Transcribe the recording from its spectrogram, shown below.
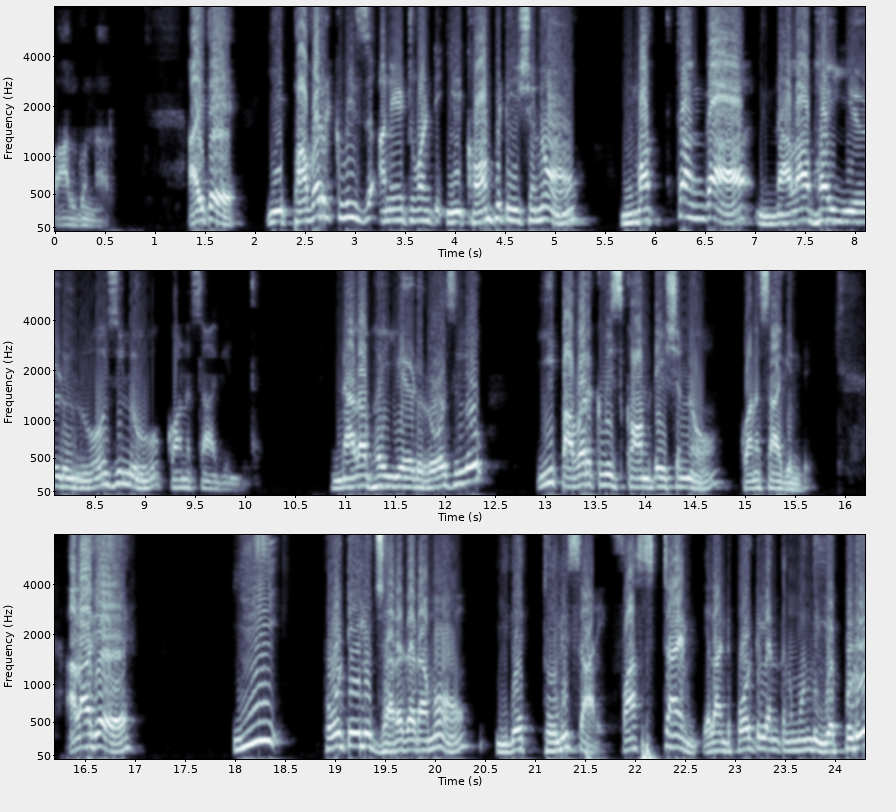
పాల్గొన్నారు. అయితే ఈ పవర్ క్విజ్ అనేటువంటి ఈ కాంపిటీషను మొత్తంగా నలభై ఏడు రోజులు కొనసాగింది. నలభై ఏడు రోజులు ఈ పవర్ క్విజ్ కాంపిటీషన్ కొనసాగింది. అలాగే ఈ పోటీలు జరగడము ఇదే తొలిసారి. ఫస్ట్ టైం ఇలాంటి పోటీలు ఇంతకు ముందు ఎప్పుడూ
